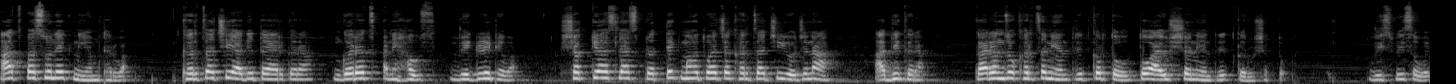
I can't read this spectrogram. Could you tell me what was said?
आजपासून एक नियम ठरवा. खर्चाची यादी तयार करा गरज आणि हौस वेगळी ठेवा. शक्य असल्यास प्रत्येक महत्त्वाच्या खर्चाची योजना आधी करा कारण जो खर्च नियंत्रित करतो तो आयुष्य नियंत्रित करू शकतो. वीसवी सवय.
